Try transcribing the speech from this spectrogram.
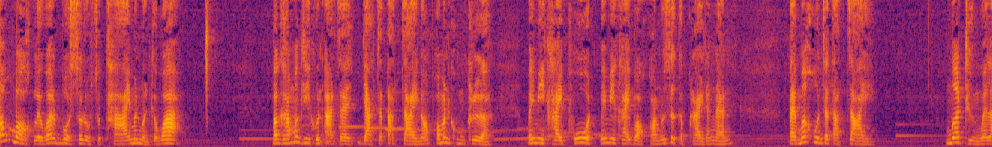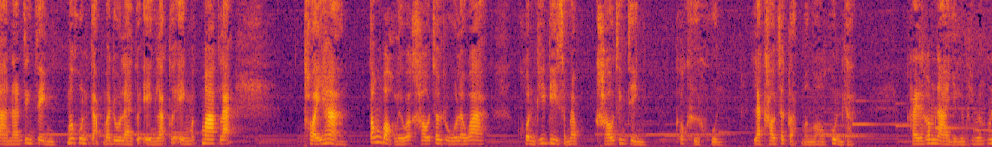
ต้องบอกเลยว่าบทสรุปสุดท้ายมันเหมือนกับว่า บางครั้งบางทีคุณอาจจะอยากจะตัดใจเนาะเพราะมันคุมเครือ ไม่มีใครพูด ไม่มีใครบอกความรู้สึกกับใครทั้งนั้น แต่เมื่อคุณจะตัดใจ เมื่อถึงเวลานั้นจริง ๆ เมื่อคุณกลับมาดูแลตัวเองรักตัวเองมาก ๆ และถอยห่าง ต้องบอกเลยว่าเขาจะรู้แล้วว่า คนที่ดีสำหรับเขาจริง ๆ ก็คือคุณ และเขาจะกลับมาง้อคุณค่ะ ใครที่คำนายอย่าลืมพิมพ์คำนาย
